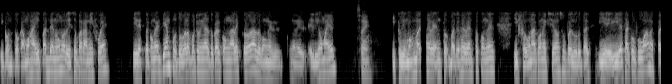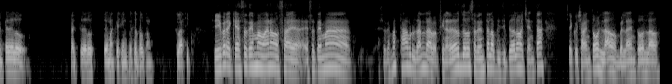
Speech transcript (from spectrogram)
Y con, tocamos ahí un par de números y eso para mí fue Y después con el tiempo tuve la oportunidad de tocar con Alex Colorado, con el, con el, el hijo mayor, Sí. Y tuvimos varios eventos, varios eventos con él y fue una conexión súper brutal. Y, y esa cucubano es parte de los parte de los temas que siempre se tocan, clásicos. Sí, pero es que ese tema, mano, o sea, ese tema, ese tema estaba brutal. A finales de los, de los 70, a los principios de los 80, se escuchaba en todos lados, ¿verdad? En todos lados.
